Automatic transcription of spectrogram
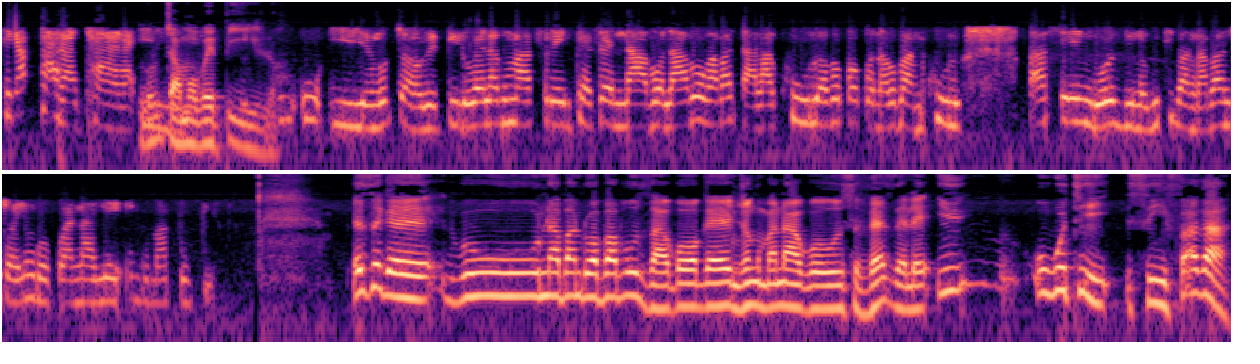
sikaphakathaka mm. ngobujamo bepilo. Iye ngobujamo bepilo. Wela kuma-friend person nabo labo abadala khulu abogogo nabo bamkhulu basengozini ukuthi bangabanjwa ingogwana le engumabhubhisi. Bese-ke kunabantu ababuzako-ke njengoba nako sivezele i- ukuthi sifaka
